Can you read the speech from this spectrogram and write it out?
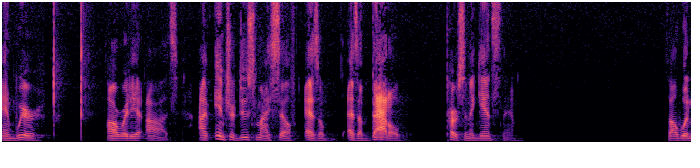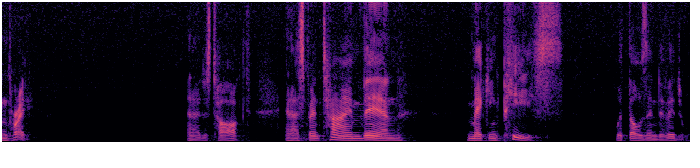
and we're already at odds. I've introduced myself as a, as a battle person against them. So I wouldn't pray. And I just talked, and I spent time then making peace with those individuals.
